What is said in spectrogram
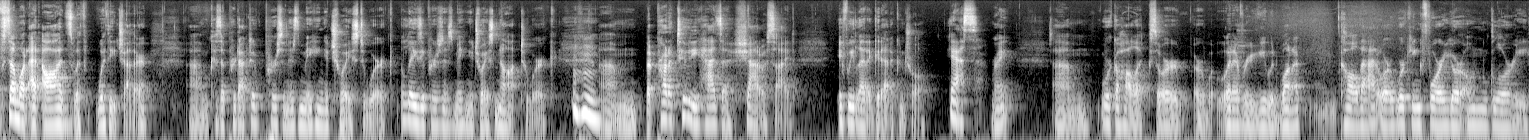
somewhat at odds with with each other. Because a productive person is making a choice to work, a lazy person is making a choice not to work. Um, but productivity has a shadow side if we let it get out of control Yes. right? Um, workaholics or or whatever you would want to call that, or working for your own glory.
